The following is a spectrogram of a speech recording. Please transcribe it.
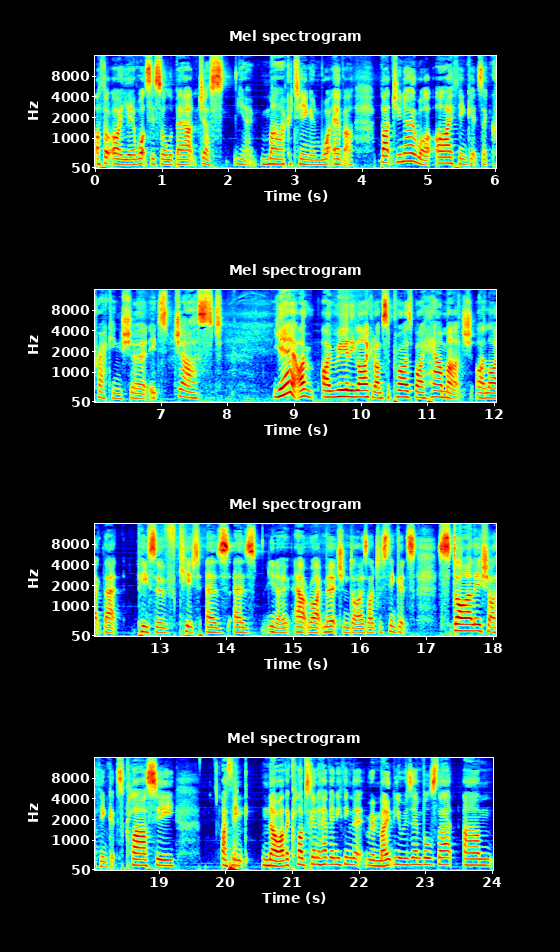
I thought, oh yeah, what's this all about? Just you know, marketing and whatever. But do you know what? I think it's a cracking shirt. It's just, yeah, I I really like it. I'm surprised by how much I like that piece of kit as as you know outright merchandise. I just think it's stylish. I think it's classy. I think no other club's going to have anything that remotely resembles that. Um,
